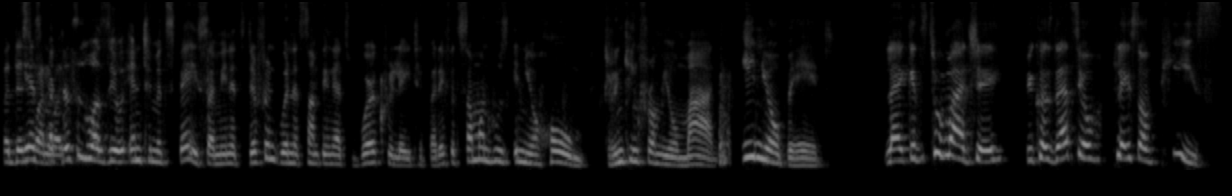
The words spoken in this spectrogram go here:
But this yes, one but was, this was your intimate space. I mean, it's different when it's something that's work related. But if it's someone who's in your home, drinking from your mug, in your bed, like it's too much, eh? Because that's your place of peace.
